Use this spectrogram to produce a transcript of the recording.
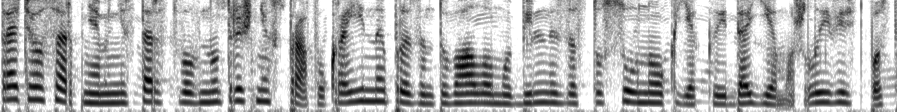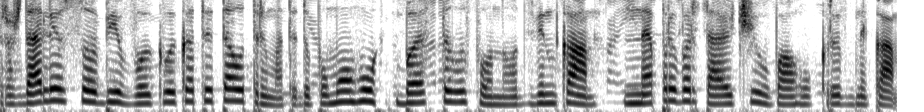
3 серпня Міністерство внутрішніх справ України презентувало мобільний застосунок, який дає можливість постраждалій особі викликати та отримати допомогу без телефонного дзвінка, не привертаючи увагу кривдника.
